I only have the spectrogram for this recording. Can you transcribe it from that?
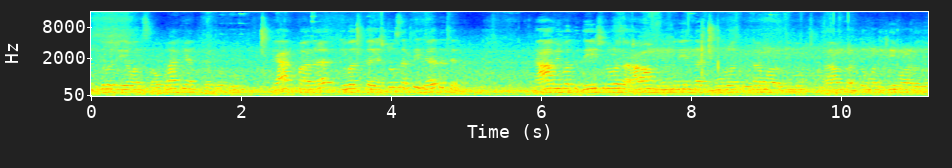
ಉದ್ಯೋಗಿಯ ಒಂದು ಸೌಭಾಗ್ಯ ಅಂತ ಹೇಳ್ಬೋದು. ಯಾಕಪ್ಪ ಅಂದ್ರೆ ಇವತ್ತು ಎಷ್ಟೋ ಸರ್ತಿ ಹೇಳ್ತೈತೆ ನಾವು ಇವತ್ತು ದೇಶದೊಳಗೆ ಆರಾಮ್ ನೆಮ್ಮದಿಯಿಂದ ಮೂರು ಊಟ ಮಾಡೋದು ಆರಾಮ್ ಕಣ್ತುಂಬ ನಿದ್ದೆ ಮಾಡೋದು.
